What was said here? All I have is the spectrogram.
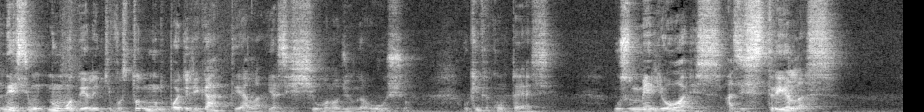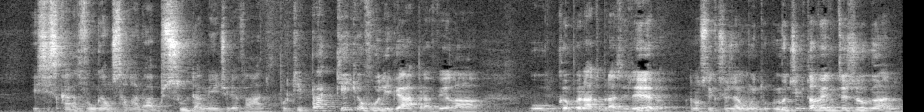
nesse num modelo em que você, todo mundo pode ligar a tela e assistir o Ronaldinho Gaúcho, o que que acontece? Os melhores, as estrelas, esses caras vão ganhar um salário absurdamente elevado. Porque para que que eu vou ligar para ver lá o Campeonato Brasileiro, a não ser que seja muito, o meu time talvez não esteja jogando,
